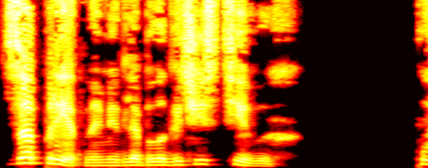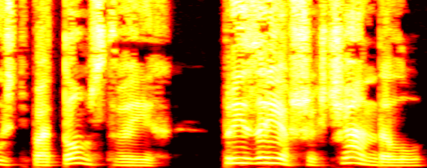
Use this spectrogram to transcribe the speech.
запретными для благочестивых. Пусть потомство их, презревших Чандалу,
